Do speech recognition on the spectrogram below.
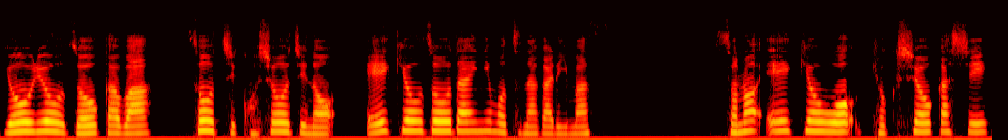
容量増加は装置故障時の影響増大にもつながります。その影響を極小化し、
